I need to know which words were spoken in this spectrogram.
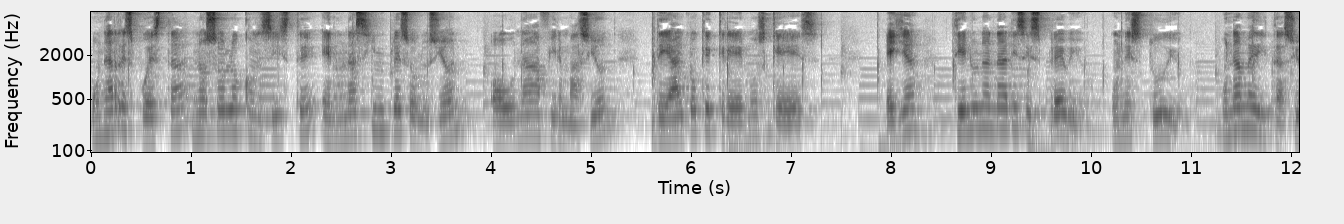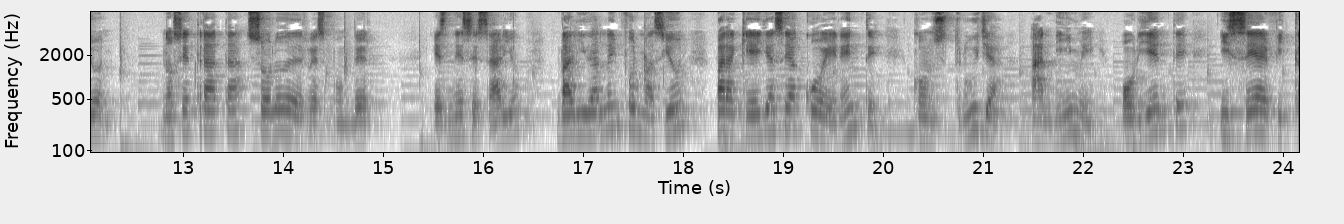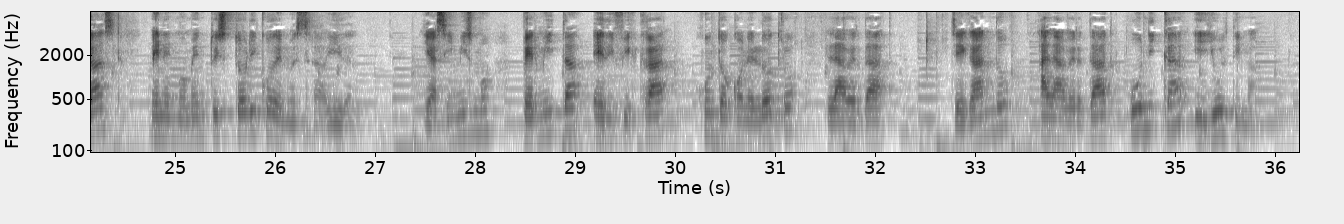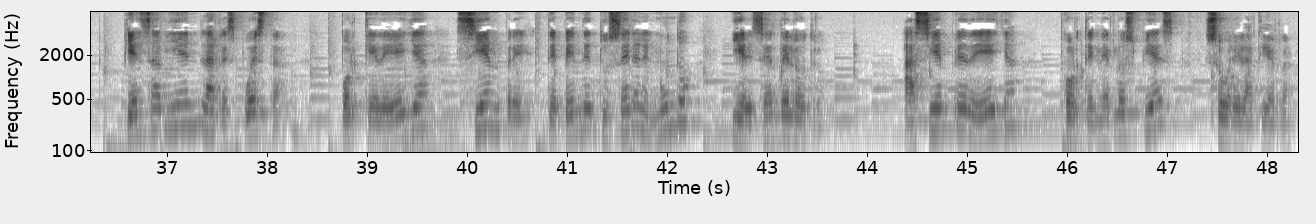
Una respuesta no solo consiste en una simple solución o una afirmación de algo que creemos que es. Ella tiene un análisis previo, un estudio, una meditación. No se trata solo de responder. Es necesario validar la información para que ella sea coherente, construya, anime, oriente y sea eficaz en el momento histórico de nuestra vida. Y asimismo permita edificar junto con el otro la verdad, llegando a la verdad única y última. Piensa bien la respuesta, porque de ella siempre depende tu ser en el mundo y el ser del otro. Haz siempre de ella por tener los pies sobre la tierra.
